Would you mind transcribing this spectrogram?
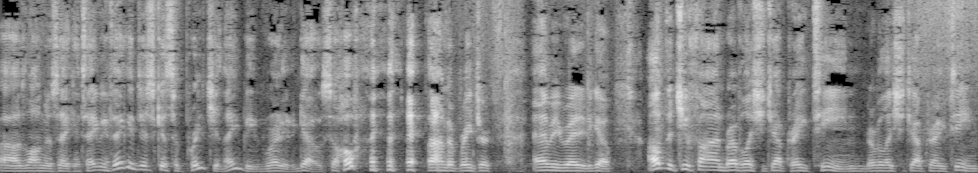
uh, as long as they can take me. If they could just get some preaching, they'd be ready to go. So hopefully they find a preacher and be ready to go. I hope that you find Revelation chapter 18, Revelation chapter 18.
